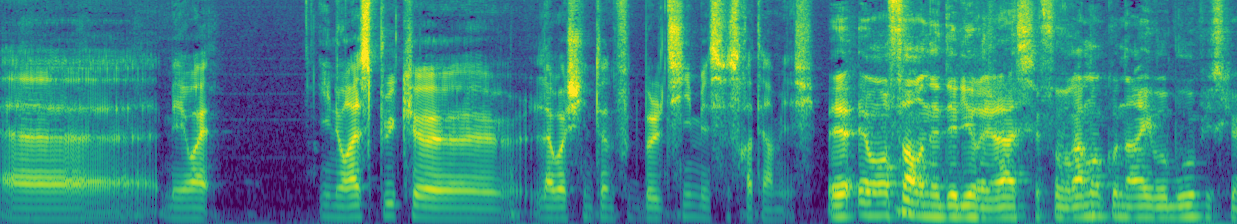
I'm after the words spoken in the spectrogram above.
Euh, mais ouais, il ne reste plus que la Washington Football Team et ce sera terminé. Et, enfin, on est déliré. Là, il faut vraiment qu'on arrive au bout puisque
